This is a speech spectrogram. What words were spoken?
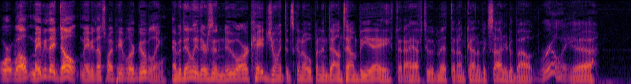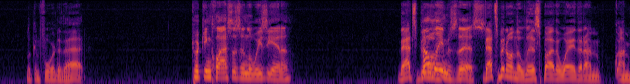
Or, well, maybe they don't. Maybe that's why people are Googling. Evidently, there's a new arcade joint that's going to open in downtown BA that I have to admit that I'm kind of excited about. Really? Yeah. Looking forward to that. Cooking classes in Louisiana. That's been How on, lame is this? That's been on the list, by the way. That I'm I'm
